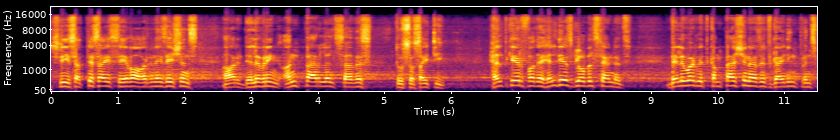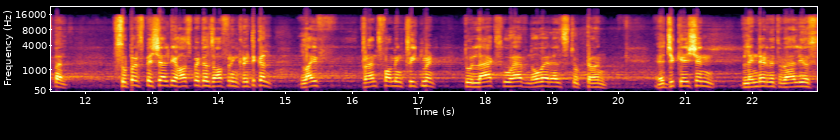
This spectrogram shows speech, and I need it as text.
Sri Satyasai Seva organizations are delivering unparalleled service to society. Healthcare for the healthiest global standards, delivered with compassion as its guiding principle. Super specialty hospitals offering critical life transforming treatment to lakhs who have nowhere else to turn. Education blended with values,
